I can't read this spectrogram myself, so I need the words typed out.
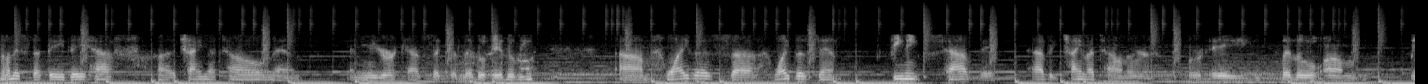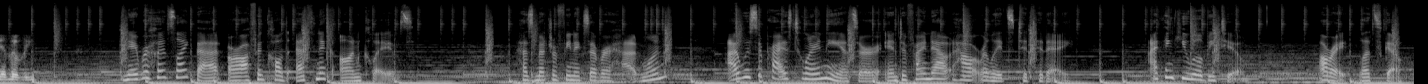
noticed that they, they have uh, Chinatown and, and New York has like a little Italy. Um, why does uh, why doesn't Phoenix have a have a Chinatown or or a little um, Italy? Neighborhoods like that are often called ethnic enclaves. Has Metro Phoenix ever had one? I was surprised to learn the answer and to find out how it relates to today. I think you will be too. All right, let's go.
